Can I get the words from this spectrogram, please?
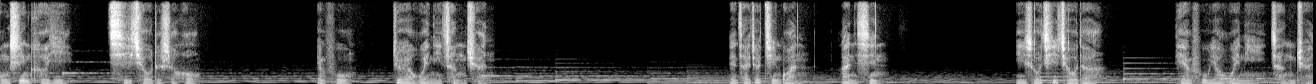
同心合意祈求的时候，天父就要为你成全。现在就尽管安心，你所祈求的，天父要为你成全，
